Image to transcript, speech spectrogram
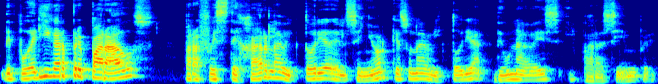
de poder llegar preparados para festejar la victoria del Señor, que es una victoria de una vez y para siempre.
